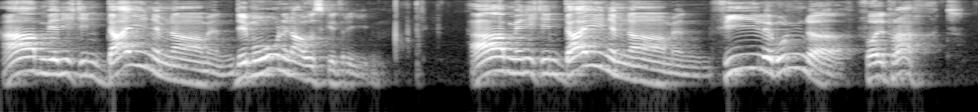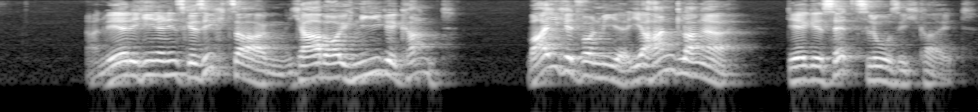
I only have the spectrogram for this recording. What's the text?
Haben wir nicht in deinem Namen Dämonen ausgetrieben? Haben wir nicht in deinem Namen viele Wunder vollbracht? Dann werde ich ihnen ins Gesicht sagen, ich habe euch nie gekannt. Weichet von mir, ihr Handlanger der Gesetzlosigkeit.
